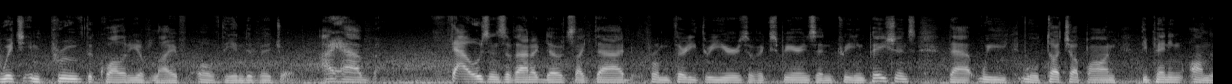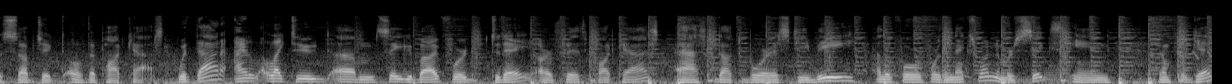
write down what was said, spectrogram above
which improve the quality of life of the individual. I have thousands of anecdotes like that from 33 years of experience in treating patients that we will touch up on depending on the subject of the podcast. With that, I'd like to um, say goodbye for today, our fifth podcast, Ask Dr. Boris TV. I look forward for the next one, number six, and don't forget,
